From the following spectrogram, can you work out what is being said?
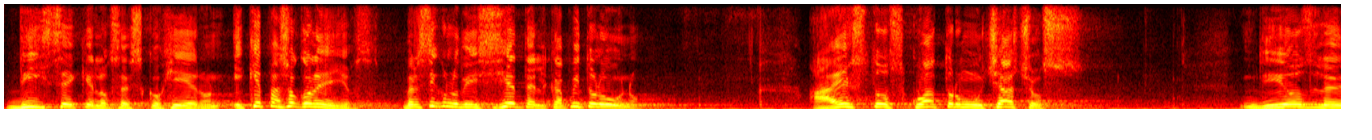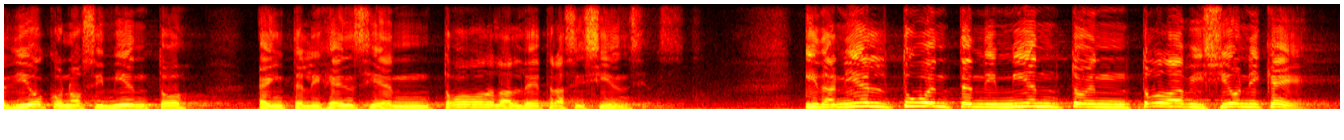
Dice que los escogieron. ¿Y qué pasó con ellos? Versículo 17 del capítulo 1. A estos cuatro muchachos Dios le dio conocimiento e inteligencia en todas las letras y ciencias. Y Daniel tuvo entendimiento en toda visión y qué.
